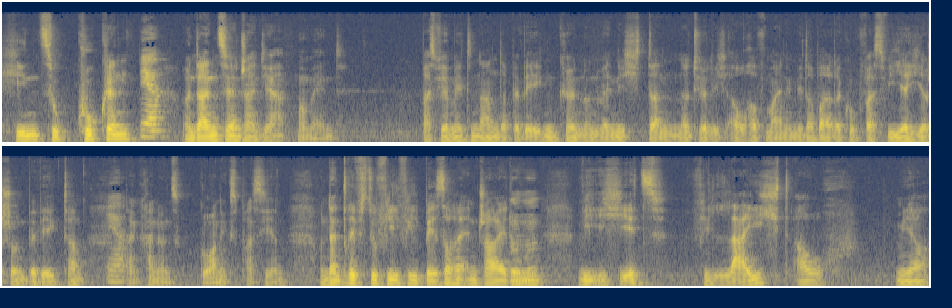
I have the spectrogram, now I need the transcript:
hinzugucken ja. und dann zu entscheiden, ja, Moment, was wir miteinander bewegen können. Und wenn ich dann natürlich auch auf meine Mitarbeiter gucke, was wir hier schon bewegt haben, ja. dann kann uns gar nichts passieren. Und dann triffst du viel, viel bessere Entscheidungen, mhm. wie ich jetzt vielleicht auch mir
